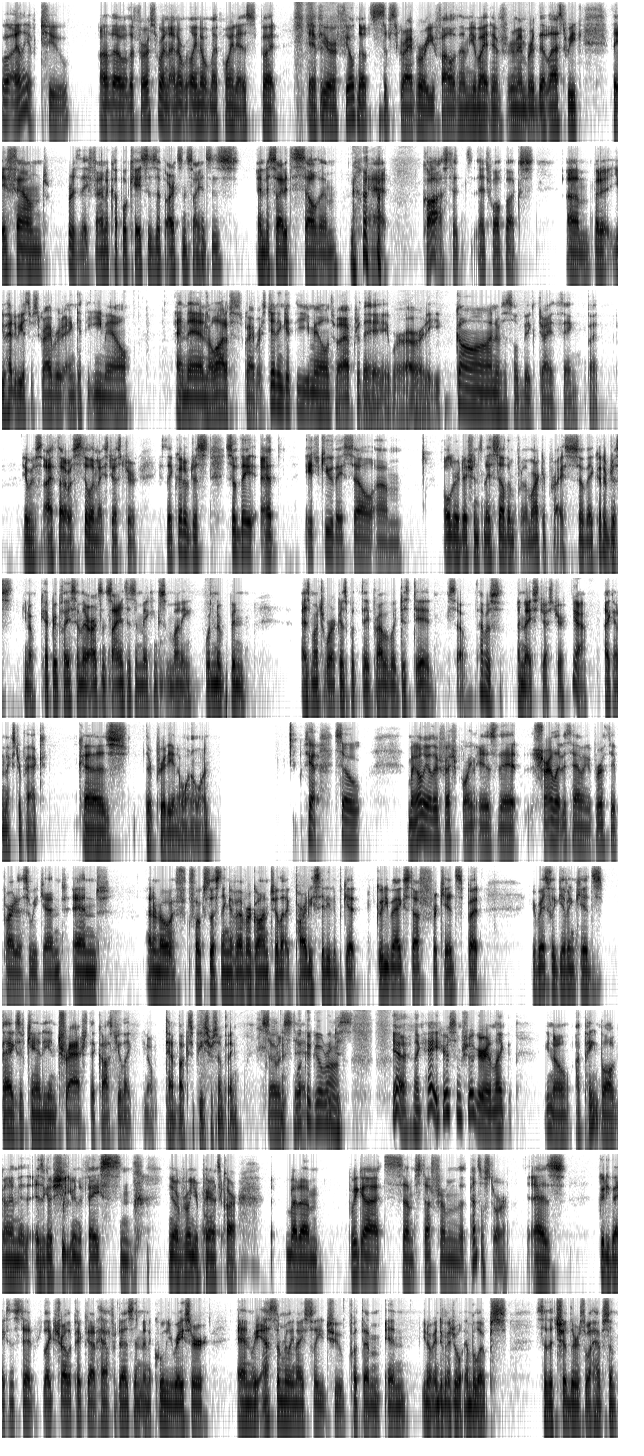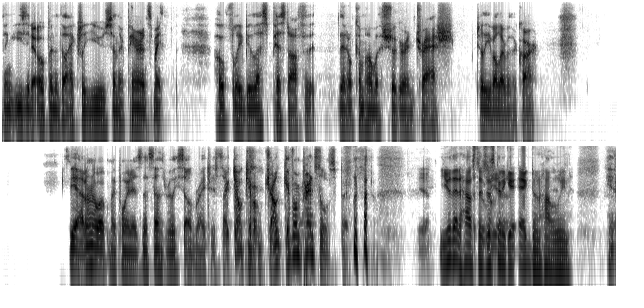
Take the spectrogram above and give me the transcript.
Well, I only have two. Although the first one, I don't really know what my point is, but if you're a Field Notes subscriber or you follow them, you might have remembered that last week they found what is it, they found a couple cases of arts and sciences and decided to sell them at cost at, at 12 bucks. Um, but it, you had to be a subscriber and get the email. And then a lot of subscribers didn't get the email until after they were already gone. It was this whole big giant thing, but it was. I thought it was still a nice gesture because they could have just. So they at HQ they sell um, older editions and they sell them for the market price. So they could have just you know kept replacing their arts and sciences and making some money. Wouldn't have been as much work as what they probably just did. So that was a nice gesture. Yeah. I got an extra pack because they're pretty and I want one. So yeah, so my only other fresh point is that Charlotte is having a birthday party this weekend, and I don't know if folks listening have ever gone to like Party City to get goodie bag stuff for kids, but you're basically giving kids bags of candy and trash that cost you like you know ten bucks a piece or something. So instead, what could go wrong? just- yeah, like hey, here's some sugar and like you know a paintball gun that is going to shoot you in the face and you know ruin your parents' car. But um, we got some stuff from the pencil store as goodie bags instead. Like Charlotte picked out half a dozen and a cool eraser, and we asked them really nicely to put them in you know individual envelopes so the chidlers will have something easy to open that they'll actually use, and their parents might hopefully be less pissed off that they don't come home with sugar and trash to leave all over their car. So yeah, I don't know what my point is. and That sounds really self-righteous. Like, don't give them junk, give them pencils. But you know, You're that house that's, That's just going to uh, get egged on Halloween. yeah.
